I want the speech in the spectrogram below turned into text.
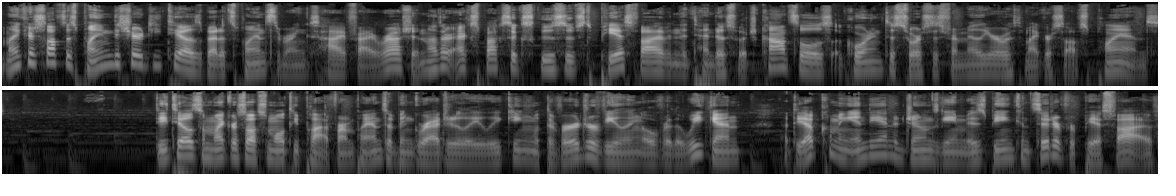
Microsoft is planning to share details about its plans to bring Hi Fi Rush and other Xbox exclusives to PS5 and Nintendo Switch consoles, according to sources familiar with Microsoft's plans. Details of Microsoft's multi platform plans have been gradually leaking, with The Verge revealing over the weekend that the upcoming Indiana Jones game is being considered for PS5.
